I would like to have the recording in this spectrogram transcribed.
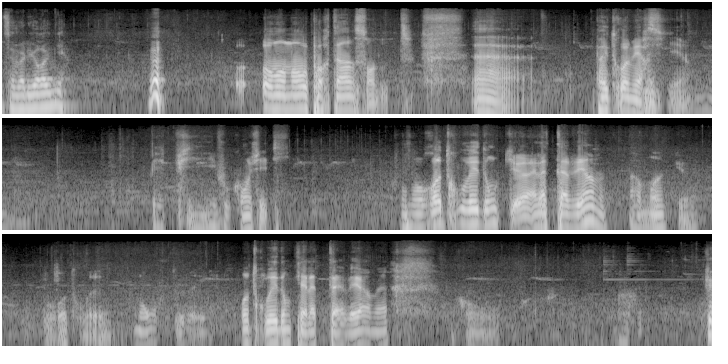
ça va lui revenir. Au, au moment opportun, sans doute. Euh, bah, remercie. hein. Et puis, il vous congédie. Vous vous retrouvez donc euh, à la taverne, à moins que vous retrouvez... Non, vous devez vous retrouver donc à la taverne. hein. On- Que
